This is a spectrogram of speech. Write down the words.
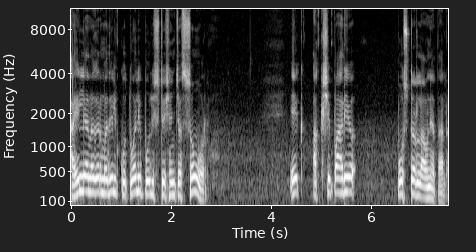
अहिल्यानगरमधील कोतवाली पोलीस स्टेशनच्या समोर एक आक्षेपार्ह पोस्टर लावण्यात आलं.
